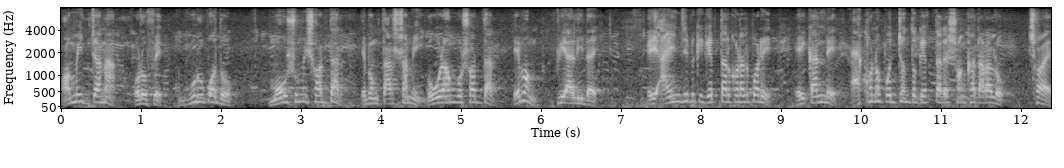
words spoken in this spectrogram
অমিত জানা ওরফে গুরুপদ, মৌসুমী সর্দার এবং তার স্বামী গৌরাঙ্গ সর্দার এবং পিয়ালি দেয় এই আইনজীবীকে গ্রেপ্তার করার পরে এই কাণ্ডে এখনও পর্যন্ত গ্রেপ্তারের সংখ্যা দাঁড়াল ছয়।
